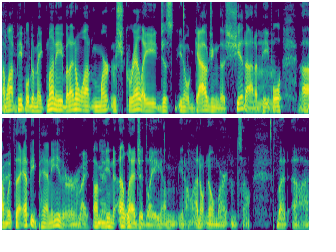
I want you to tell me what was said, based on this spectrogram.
I want people to make money, but I don't want Martin Shkreli just you know gouging the shit out of people uh, with the EpiPen either. Right. I mean, allegedly. Um, you know, I don't know Martin, so, but uh,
